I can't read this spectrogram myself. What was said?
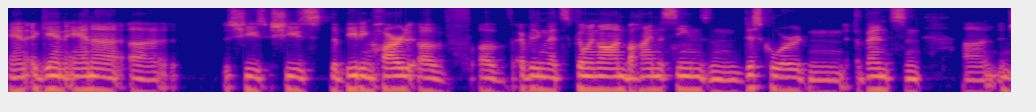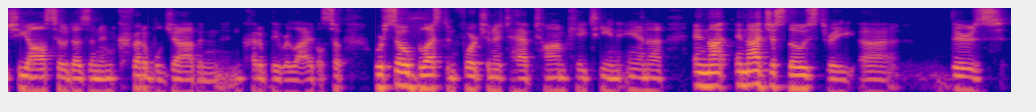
and again, Anna. Uh, she's she's the beating heart of of everything that's going on behind the scenes and discord and events and uh, and she also does an incredible job and incredibly reliable. So we're so blessed and fortunate to have Tom, KT, and Anna, and not and not just those three. Uh, there's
